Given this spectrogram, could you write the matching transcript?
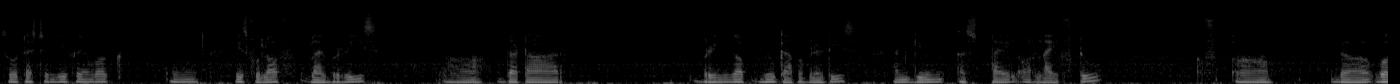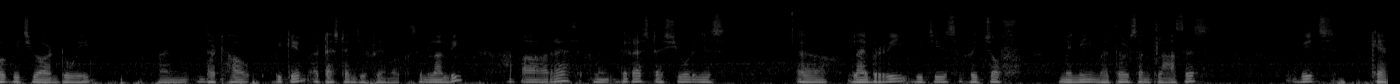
So test testng framework mm, is full of libraries uh, that are bringing up new capabilities and giving a style or life to uh, the work which you are doing. And that how it became a testng framework. Similarly uh, rest i mean the rest assured is a library which is rich of many methods and classes which can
